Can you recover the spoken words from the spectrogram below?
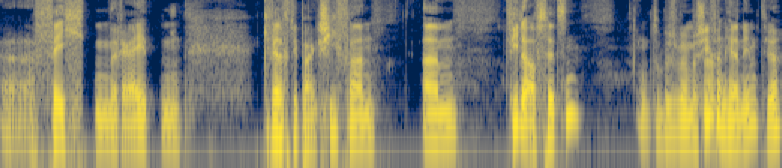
äh, Fechten, Reiten, quer durch die Bank, Skifahren, ähm, viele aufsetzen. Und zum Beispiel, wenn man Skifahren mhm. hernimmt, ja,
